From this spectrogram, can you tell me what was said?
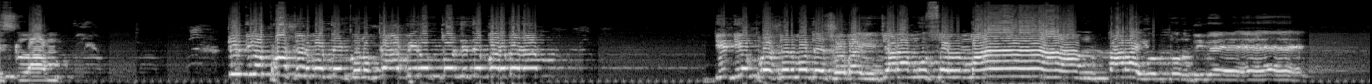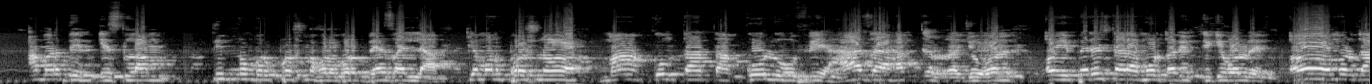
ইসলাম। তৃতীয় প্রশ্নের মধ্যে কোনো কাবির উত্তর দিতে পারবে না। দ্বিতীয় প্রশ্নের মধ্যে সবাই, যারা মুসলমান, তারাই উত্তর দিবে। আমার দিন ইসলাম, তিন নম্বর প্রশ্ন হলো বড় বেজাল্লা কেমন প্রশ্ন? মা কুমতা তা কুলু ফি হাজা হাক্কের রাজুল। ওই ফেরেশতারা মুর্দা ব্যক্তিকে বলবে ও মুর্দা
